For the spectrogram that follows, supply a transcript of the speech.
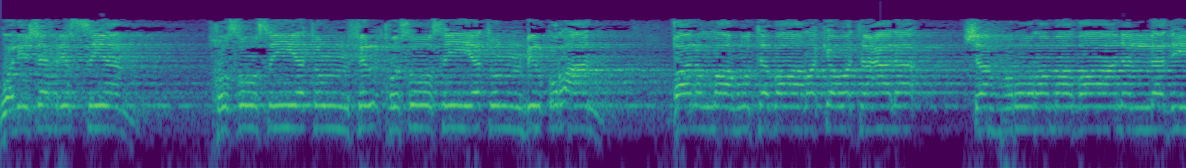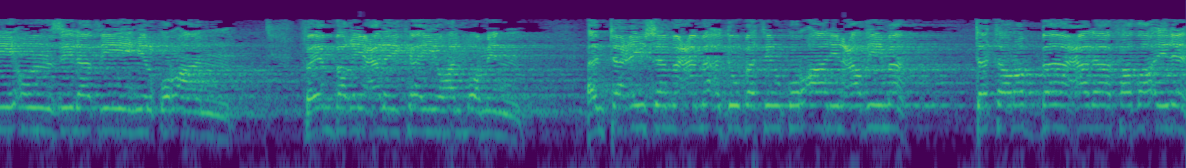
ولشهر الصيام خصوصية في خصوصية بالقرآن. قال الله تبارك وتعالى شهر رمضان الذي أنزل فيه القرآن. فينبغي عليك أيها المؤمن أن تعيش مع مأدبة القرآن العظيمة تتربى على فضائله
